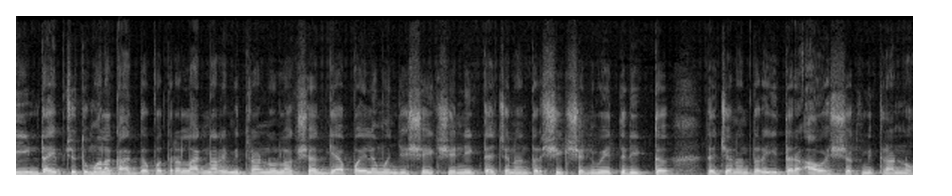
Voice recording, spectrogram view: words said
तीन टाईपचे तुम्हाला कागदपत्र लागणार आहे मित्रांनो. लक्षात घ्या. पहिलं म्हणजे शैक्षणिक त्याच्यानंतर शिक्षण व्यतिरिक्त त्याच्यानंतर इतर आवश्यक मित्रांनो.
